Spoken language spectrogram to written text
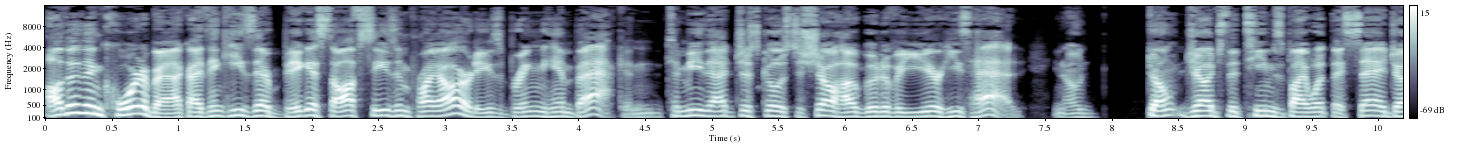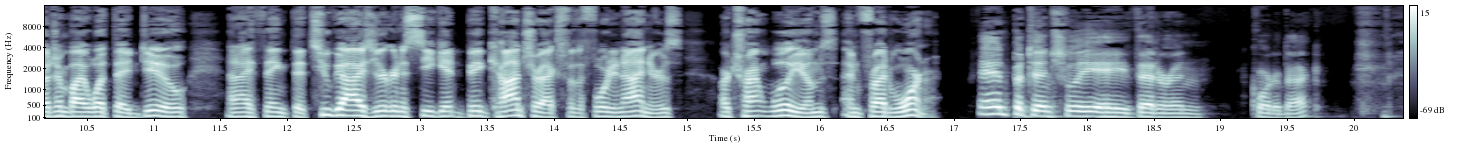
other than quarterback, I think he's their biggest offseason priority is bringing him back. And to me, that just goes to show how good of a year he's had. You know, don't judge the teams by what they say, judge them by what they do. And I think the two guys you're going to see get big contracts for the 49ers are Trent Williams and Fred Warner. And potentially a veteran quarterback.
